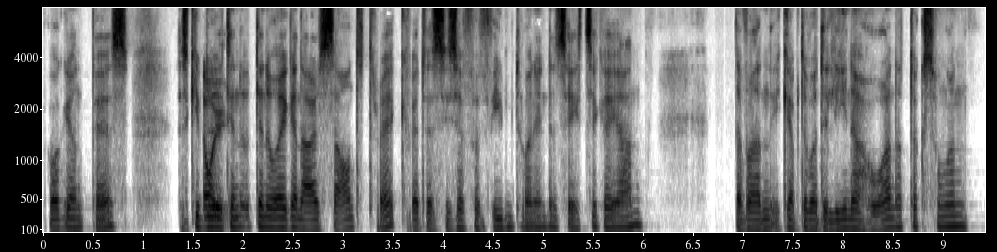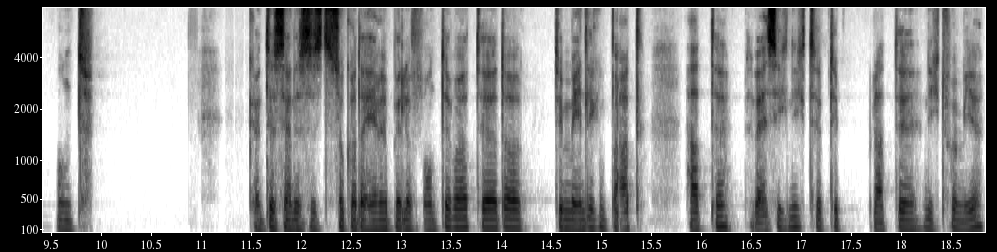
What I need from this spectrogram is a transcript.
Porgy und Bess. Es gibt oh. den, den Original-Soundtrack, weil das ist ja verfilmt worden in den 60er Jahren. Da waren, ich glaube, da war die Lina Horn hat da gesungen und könnte sein, dass es sogar der Harry Belafonte war, der da den männlichen Part hatte. weiß ich nicht. Ich habe die Platte nicht von mir.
